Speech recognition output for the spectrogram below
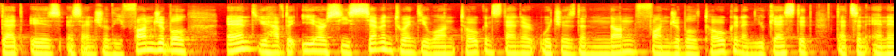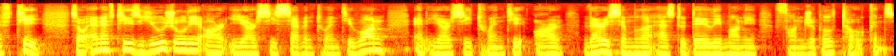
that is essentially fungible. And you have the ERC721 token standard, which is the non fungible token. And you guessed it, that's an NFT. So NFTs usually are ERC721 and ERC20 are very similar as to daily money fungible tokens.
